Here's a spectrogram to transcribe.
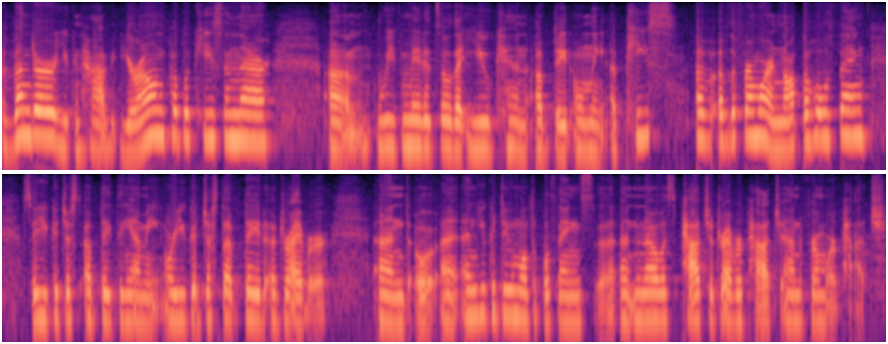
a vendor. You can have your own public keys in there. Um, we've made it so that you can update only a piece of, of the firmware and not the whole thing. So you could just update the YAMI, or you could just update a driver. And, or, and you could do multiple things, uh, an OS patch, a driver patch, and a firmware patch.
